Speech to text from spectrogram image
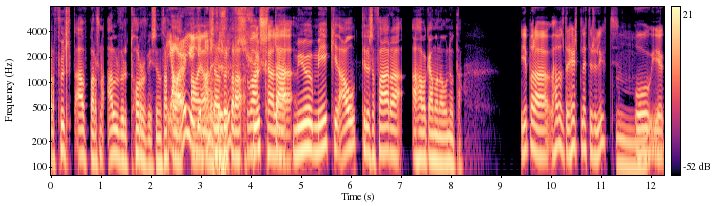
bara fullt af bara svona alvöru torfi sem þú þarf já, bara, að hlusta mjög mikið á til þess að fara að hafa gaman á og njóta ég bara hafi aldrei heyrt neitt þessu líkt Mm. og ég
